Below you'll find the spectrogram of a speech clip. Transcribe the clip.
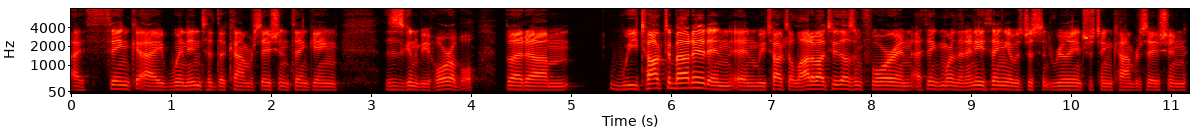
I think I went into the conversation thinking this is going to be horrible. But um, we talked about it and, and we talked a lot about 2004 and I think more than anything it was just a really interesting conversation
